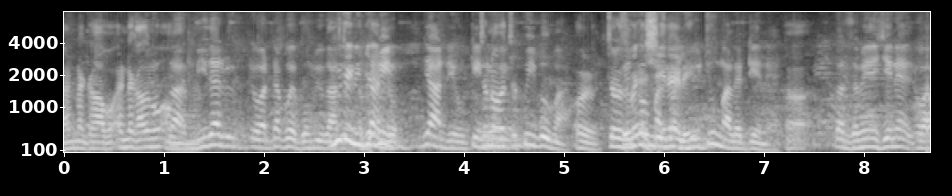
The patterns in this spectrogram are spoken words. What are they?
အဲနှစ်ကားပေါ့အဲနှစ်ကားလုံးအောင်သူတယ်ကမိသားဟိုတက်ခွဲကွန်ပျူတာအခုချိန်ထိပြနေရောပြနေကိုတင်ကျွန်တော်ပြီးဖို့မှာဟုတ်တယ်ကျွန်တော်သမီးအရှင်နဲ့လေ YouTube မှာလည်းတင်တယ်အာသူကသမင်းအရှင်နဲ့ဟို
